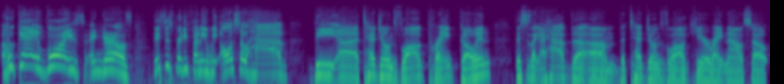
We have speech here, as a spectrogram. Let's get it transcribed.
Okay, boys and girls, this is pretty funny. We also have the uh, Ted Jones vlog prank going. This is like I have the um, the Ted Jones vlog here right now. So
